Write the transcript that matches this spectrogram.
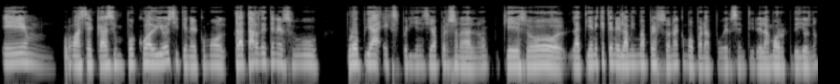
em, como acercarse un poco a Dios y tener como, tratar de tener su, propia experiencia personal, ¿no? Que eso la tiene que tener la misma persona como para poder sentir el amor de Dios, ¿no?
